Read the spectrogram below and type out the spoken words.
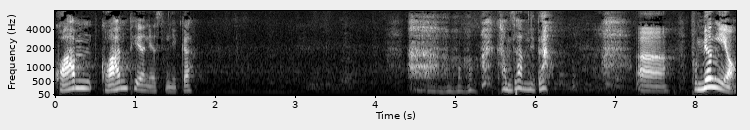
과한, 과한 표현이었습니까? 감사합니다. 아, 분명히요.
